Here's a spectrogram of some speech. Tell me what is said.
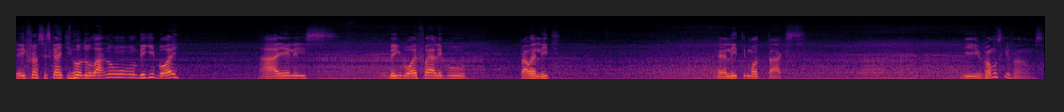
Eu e Francisco a gente rodou lá no Big Boy. Aí eles. O Big Boy foi ali pro. pra o Elite. Elite Mototáxi. E vamos que vamos.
